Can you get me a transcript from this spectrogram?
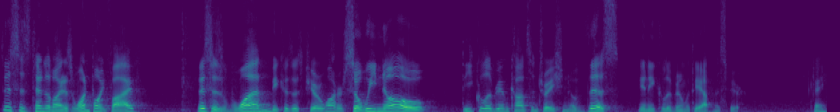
This is 10 to the minus 1.5. This is 1 because it's pure water. So we know the equilibrium concentration of this in equilibrium with the atmosphere. Okay?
